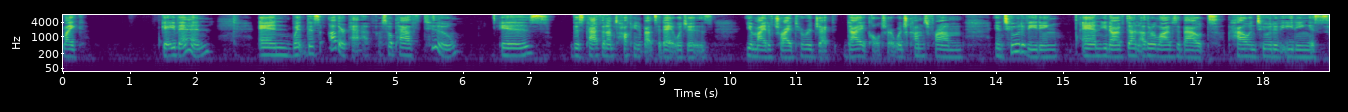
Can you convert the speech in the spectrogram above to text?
like gave in and went this other path. So path two is this path that I'm talking about today, which is you might have tried to reject diet culture, which comes from intuitive eating. And, you know, I've done other lives about how intuitive eating is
